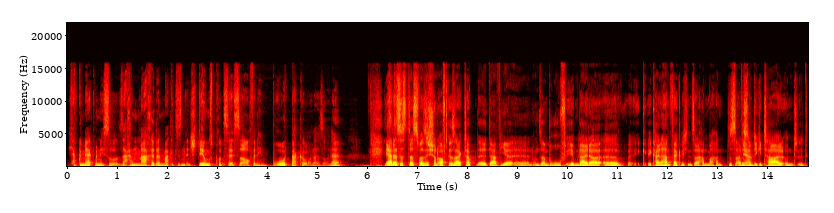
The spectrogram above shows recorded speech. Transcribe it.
ich habe gemerkt, wenn ich so Sachen mache, dann mag ich diesen Entstehungsprozess, so auch wenn ich ein Brot backe oder so, ne? Ja, das ist das, was ich schon oft gesagt habe, äh, da wir äh, in unserem Beruf eben leider äh, keine handwerklichen Sachen machen. Das ist alles ja. nur digital und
